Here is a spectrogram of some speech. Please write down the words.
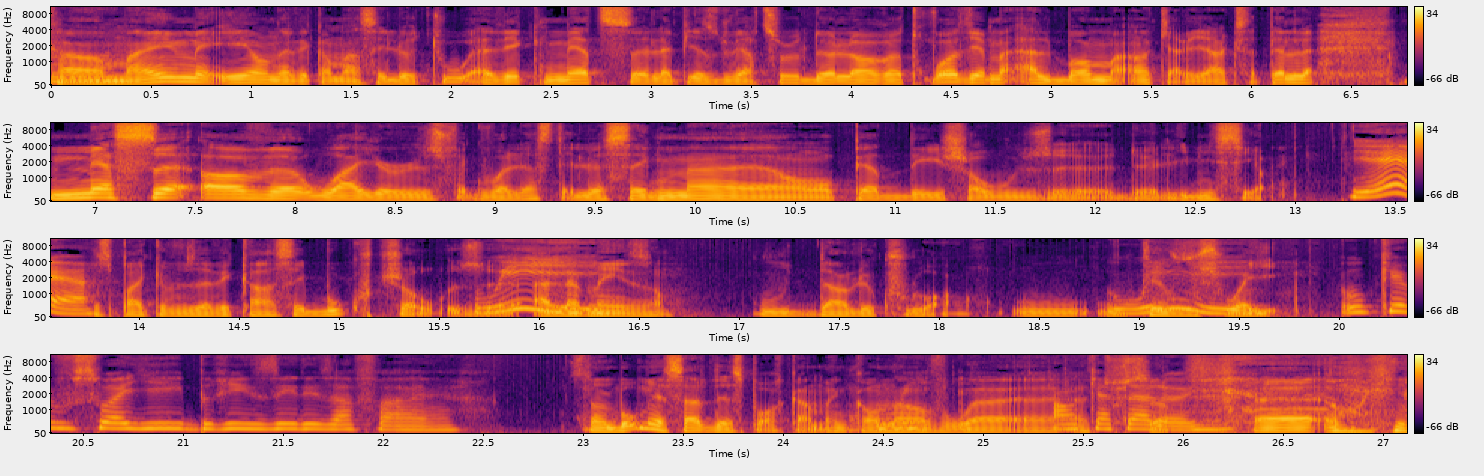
quand même. Et on avait commencé le tout avec Metz, la pièce d'ouverture de leur troisième album en carrière qui s'appelle Mess of Wires. Fait que voilà, c'était le segment euh, On perd des choses euh, de l'émission. Yeah. J'espère que vous avez cassé beaucoup de choses euh, Oui. à la maison ou dans le couloir ou où que vous soyez. Où que vous soyez, brisé des affaires. C'est un beau message d'espoir quand même qu'on Oui. envoie euh, en à tout ça. Euh, oui.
